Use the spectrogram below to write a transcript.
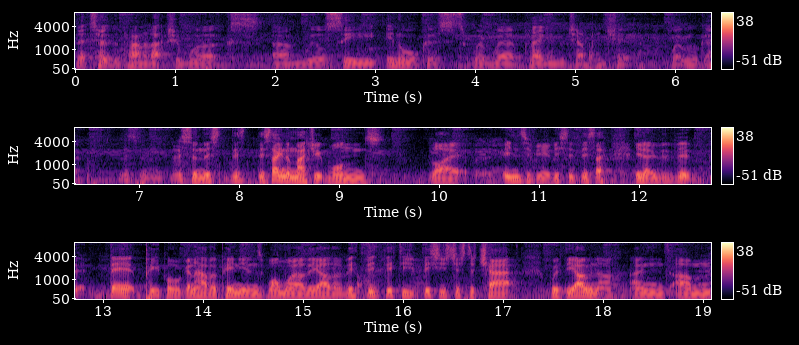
Let's hope the plan of action works. Um, we'll see in August when we're playing in the championship where we'll go. Listen, listen. This this this ain't a magic wand like interview. This is this uh, you know the, the, people are going to have opinions one way or the other. This, this, this, is, this is just a chat with the owner, and um,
